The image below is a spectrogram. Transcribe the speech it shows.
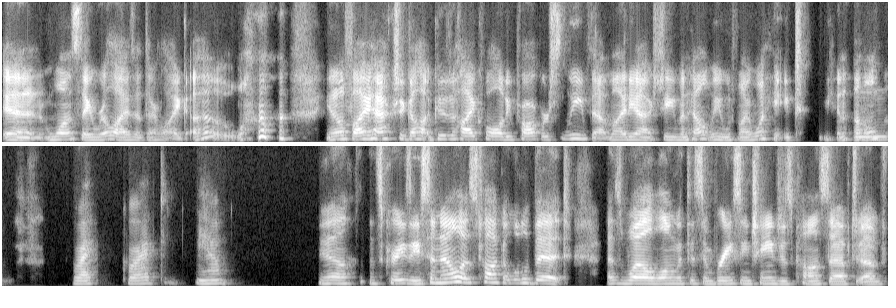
and once they realize it they're like oh you know if i actually got good high quality proper sleep that might actually even help me with my weight you know mm, correct correct yeah yeah that's crazy so now let's talk a little bit as well along with this embracing changes concept of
